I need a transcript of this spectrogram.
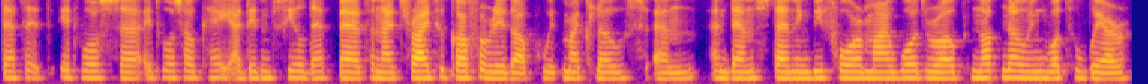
that it it was uh, it was okay. I didn't feel that bad, and I tried to cover it up with my clothes, and and then standing before my wardrobe, not knowing what to wear,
